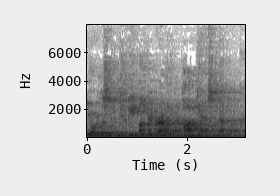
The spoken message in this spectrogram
You're listening to the Underground Podcast Network.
